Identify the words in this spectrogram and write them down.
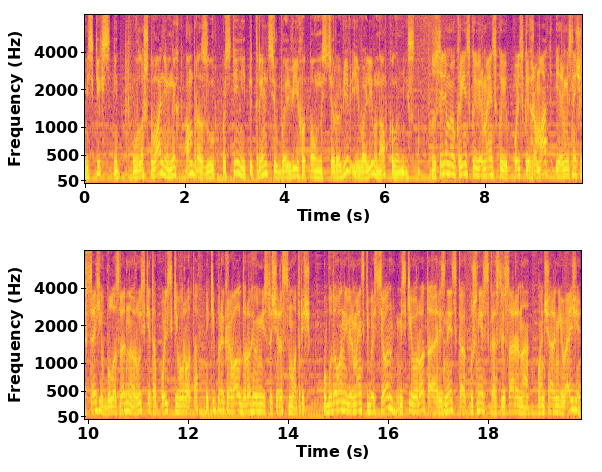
міських стін, у влаштуванні в них амбразур, постійній підтримці в бойовій готовності ровів і валів навколо міста. Зусиллями української, вірменської, польської громад і ремісничих цехів було зведено руські та польські ворота, які перекривали дороги в місто через Смотрич. Побудований вірменський бастіон, міські ворота, Різницька, Кушнірська, Слюсарина, гончарні вежі,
